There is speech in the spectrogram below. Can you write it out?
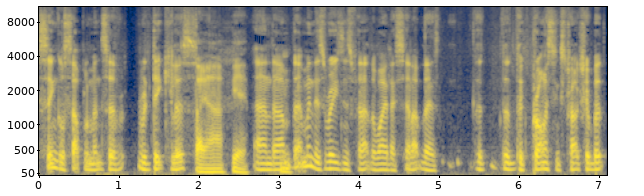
single supplements are ridiculous. They are, yeah. And um, I mean, there's reasons for that. The way they set up their the, the, the pricing structure, but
